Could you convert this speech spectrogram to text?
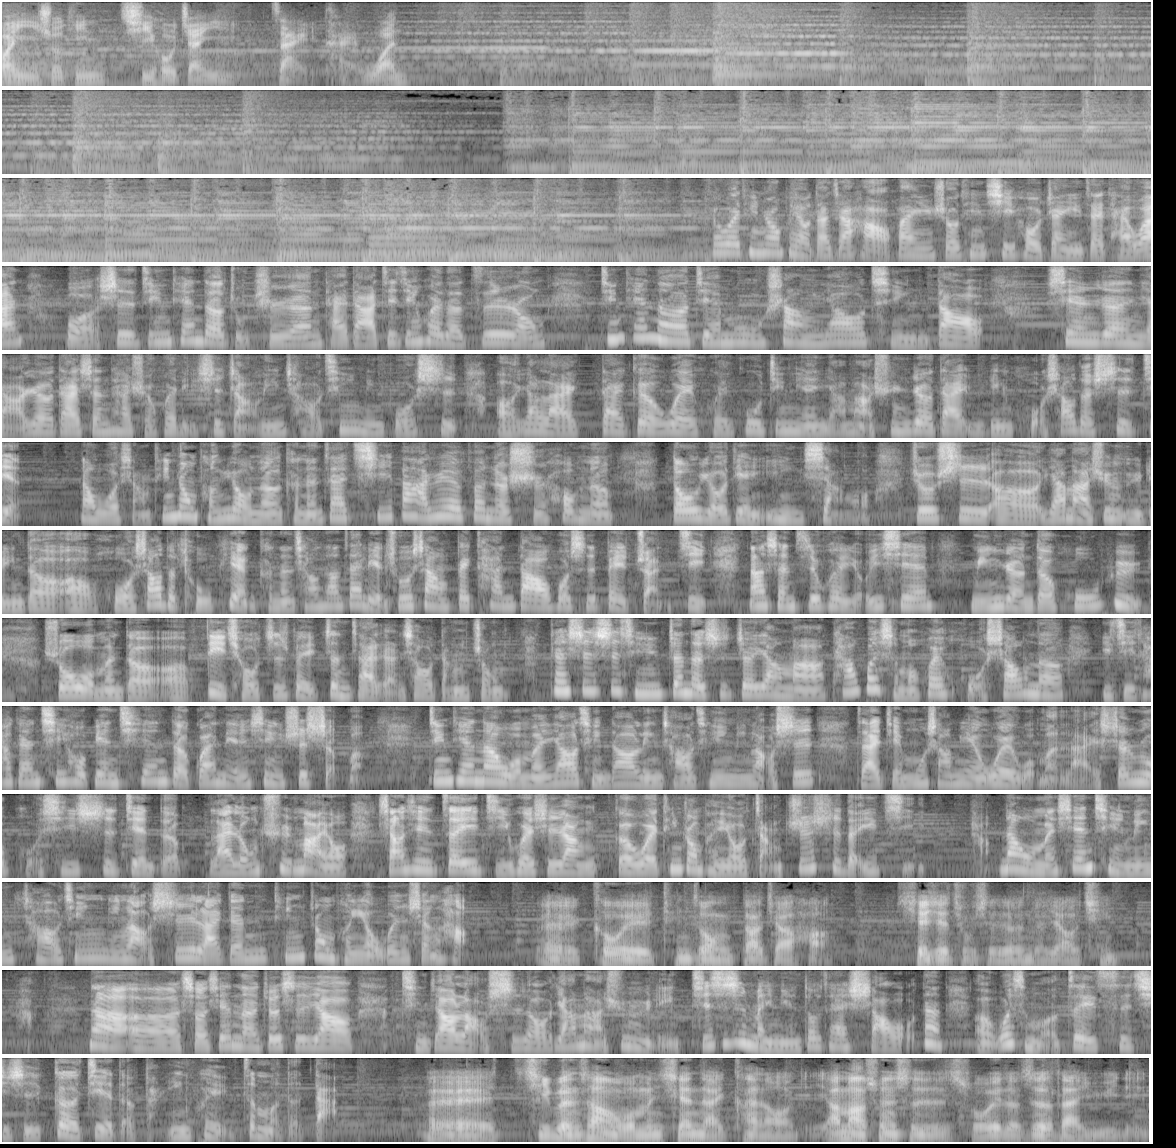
欢迎收听《气候战役在台湾》。各位听众朋友，大家好，欢迎收听《气候战役在台湾》，我是今天的主持人台达基金会的姿蓉。今天呢，节目上邀请到。现任亚热带生态学会理事长林朝清林博士，呃，要来带各位回顾今年亚马逊热带雨林火烧的事件。那我想，听众朋友呢，可能在七八月份的时候呢，都有点印象哦，就是呃，亚马逊雨林的呃火烧的图片，可能常常在脸书上被看到，或是被转寄。那甚至会有一些名人的呼吁，说我们的呃地球之肺正在燃烧当中。但是事情真的是这样吗？它为什么会火烧呢？以及它跟气候变迁的关联性是什么？今天呢，我们邀请到林朝清林老师在节目上面为我们来。深入剖析事件的来龙去脉哦，相信这一集会是让各位听众朋友长知识的一集。好，那我们先请林朝清林老师来跟听众朋友问声好。哎，各位听众大家好，谢谢主持人的邀请。好，那呃，首先呢，就是要请教老师哦，亚马逊雨林其实是每年都在烧哦，但呃，为什么这一次其实各界的反应会这么的大？呃，基本上我们先来看哦，亚马逊是所谓的热带雨林。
